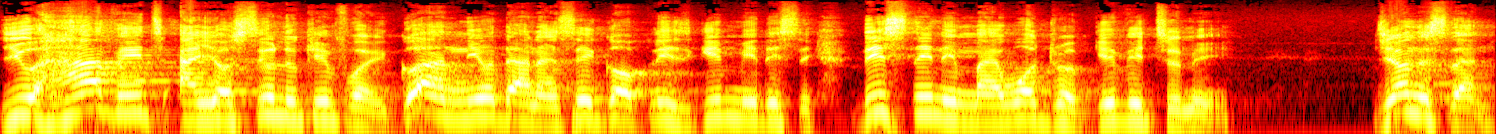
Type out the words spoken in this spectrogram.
You have it and you're still looking for it. Go and kneel down and say, God, please give me this thing. This thing in my wardrobe, give it to me. Do you understand?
